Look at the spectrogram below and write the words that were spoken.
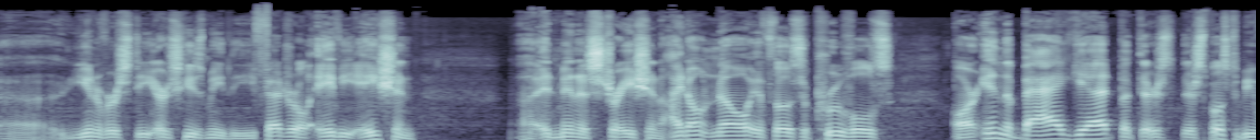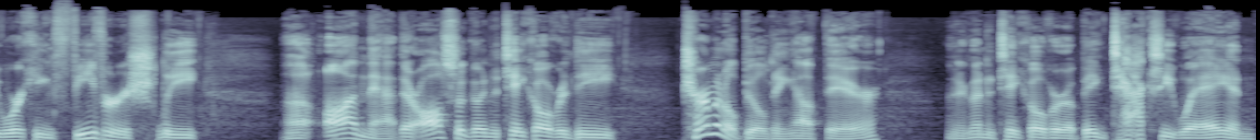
uh, university, or excuse me, the Federal Aviation uh, Administration. I don't know if those approvals are in the bag yet, but there's they're supposed to be working feverishly uh, on that. They're also going to take over the terminal building out there. They're going to take over a big taxiway and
